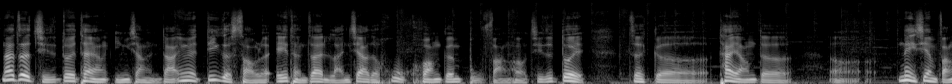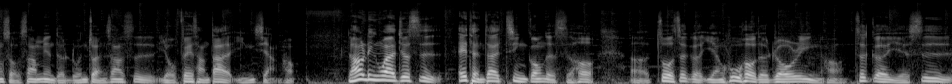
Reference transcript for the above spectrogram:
那这其实对太阳影响很大，因为第一个少了 A 腾在篮下的护框跟补防哈，其实对这个太阳的呃内线防守上面的轮转上是有非常大的影响哈。然后另外就是 Aton 在进攻的时候，呃做这个掩护后的 rolling 哈，这个也是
